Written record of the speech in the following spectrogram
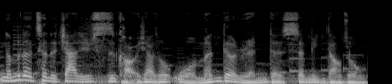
能不能趁着假期去思考一下，说我们的人的生命当中，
